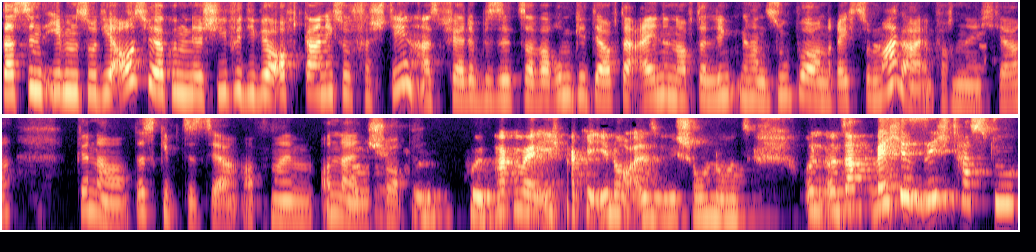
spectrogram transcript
das sind eben so die Auswirkungen der Schiefe, die wir oft gar nicht so verstehen als Pferdebesitzer. Warum geht der auf der einen, auf der linken Hand super und rechts so mager einfach nicht, ja? Genau, das gibt es ja auf meinem Online-Shop. Okay, cool, cool, Packen wir, ich packe eh noch alles in die Show Notes. Und, und sag, welche Sicht hast du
